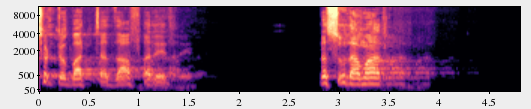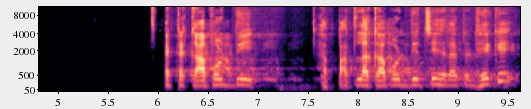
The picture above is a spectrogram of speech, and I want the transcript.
ছোট্ট বাচ্চা জাফরের। রসুল আমার, একটা কাপড় দিয়ে পাতলা কাপড় দিয়ে চেহারাটা ঢেকে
